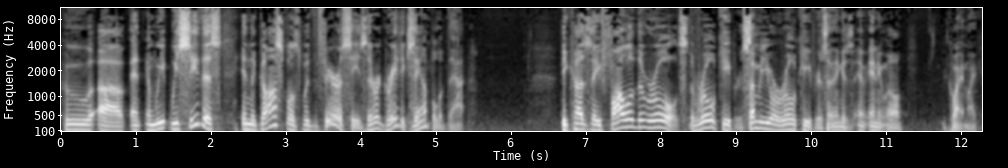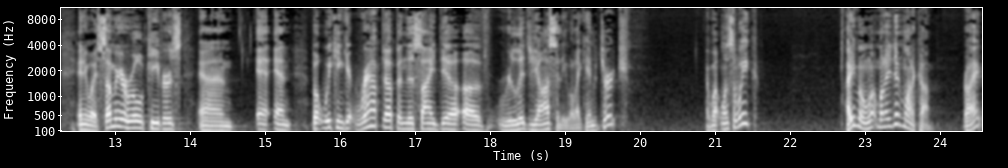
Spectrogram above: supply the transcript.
who uh, and, and we, we see this in the Gospels with the Pharisees. They're a great example of that. Because they followed the rules, the rule keepers. Some of you are rule keepers, I think it's, anyway, well, quiet, Mike. Anyway, some of you are rule keepers, and, and, and, but we can get wrapped up in this idea of religiosity. Well, I came to church. I went once a week. I even went when I didn't want to come, right?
